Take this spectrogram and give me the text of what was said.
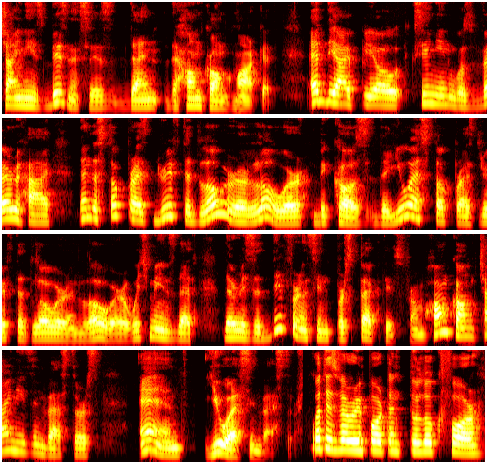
Chinese businesses than the Hong Kong market. At the IPO, Xinyin was very high, then the stock price drifted lower and lower because the US stock price drifted lower and lower, which means that there is a difference in perspectives from Hong Kong Chinese investors and US investors. What is very important to look for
